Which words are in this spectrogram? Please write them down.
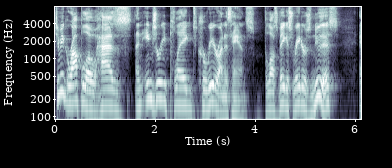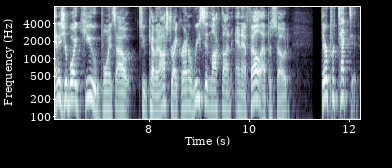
Jimmy Garoppolo has an injury plagued career on his hands. The Las Vegas Raiders knew this, and as your boy Q points out to Kevin Ostreicher on a recent Locked On NFL episode, they're protected.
